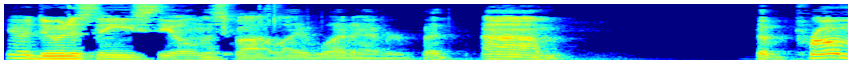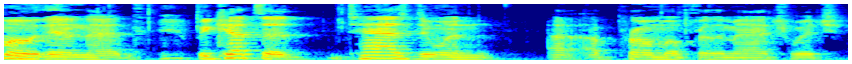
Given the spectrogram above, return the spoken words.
you know doing his thing, he's stealing the spotlight, whatever. But um, the promo then that we cut to Taz doing a, a promo for the match, which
